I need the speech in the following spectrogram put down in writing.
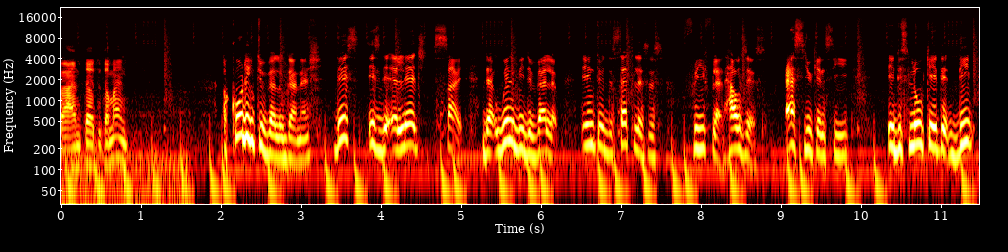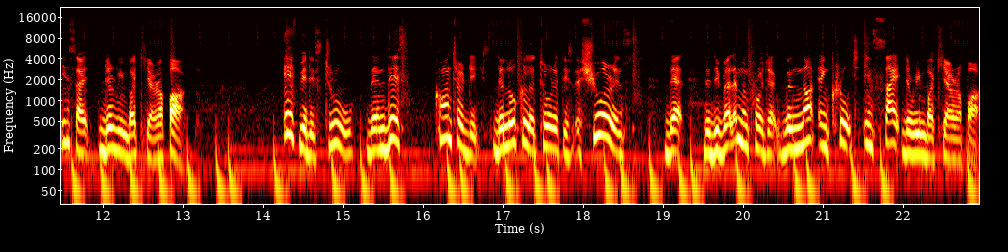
hantar tu taman According to Velu Ganesh, this is the alleged site that will be developed into the settlers' free flat houses. As you can see, it is located deep inside the Rimba Kiara Park. If it is true, then this contradicts the local authorities' assurance that the development project will not encroach inside the Rimba Kiara Park.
